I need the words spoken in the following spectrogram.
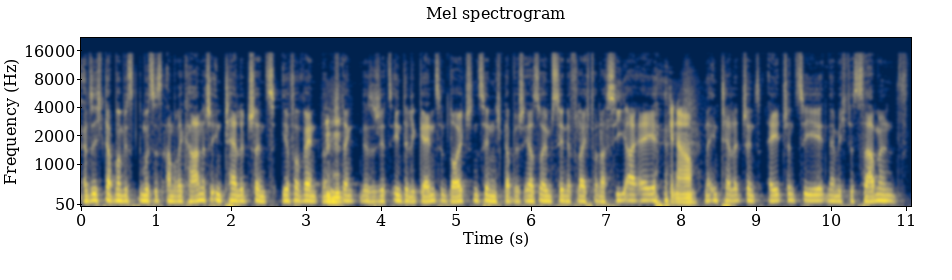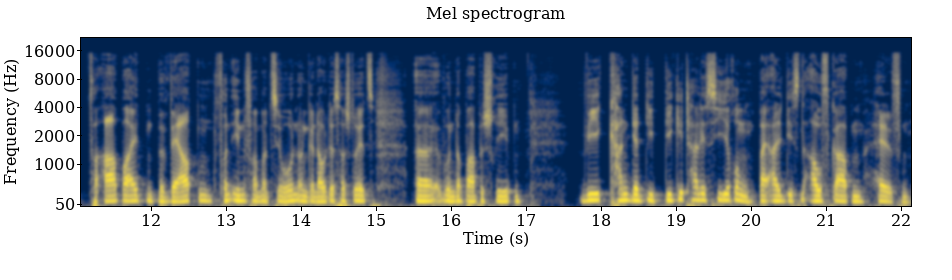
Also ich glaube, man muss das amerikanische Intelligence hier verwenden. Und mhm. ich denke, das ist jetzt Intelligenz im deutschen Sinn. Ich glaube, das ist eher so im Sinne vielleicht von einer CIA, genau. einer Intelligence Agency, nämlich das Sammeln, Verarbeiten, Bewerten von Informationen. Und genau das hast du jetzt äh, wunderbar beschrieben. Wie kann dir die Digitalisierung bei all diesen Aufgaben helfen?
